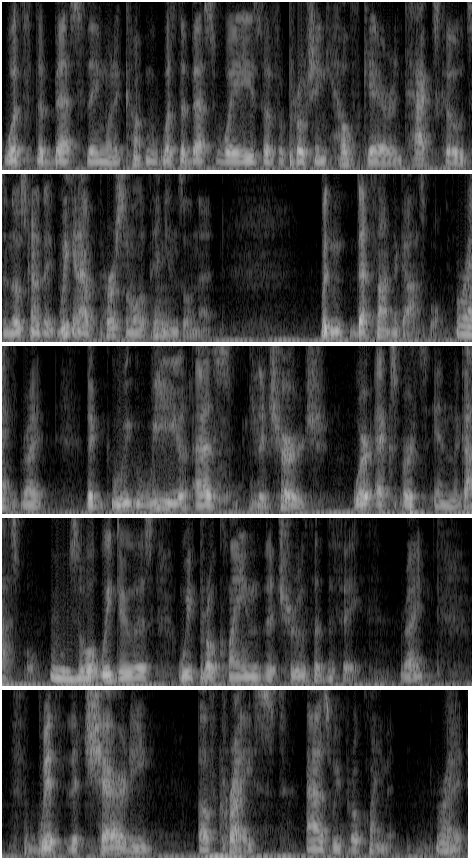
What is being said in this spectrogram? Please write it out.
what's the best thing when it comes what's the best ways of approaching healthcare and tax codes and those kind of things. We can have personal opinions on that but that's not in the gospel. Right. right? The we, we as the church we're experts in the gospel. Mm-hmm. So what we do is we proclaim the truth of the faith right with the charity of christ as we proclaim it Right. right?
